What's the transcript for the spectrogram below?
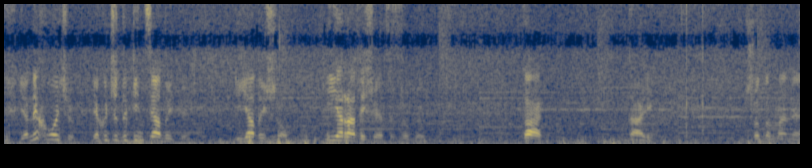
я не хочу. Я хочу до кінця дойти. І я дійшов. І я радий, що я це зробив. Так. Далі. Що там в мене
